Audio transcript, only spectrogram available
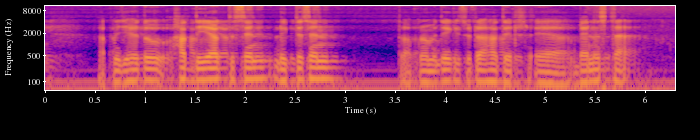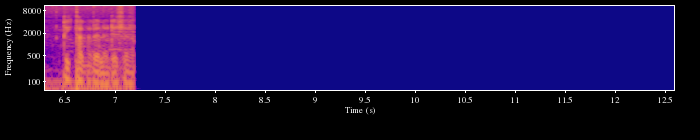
আপনি যেহেতু হাত দিয়ে আঁকতেছেন, লিখতেছেন, তো আপনার মধ্যে কিছুটা হাতের ব্যালেন্সটা ঠিক থাকবে না, এটা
